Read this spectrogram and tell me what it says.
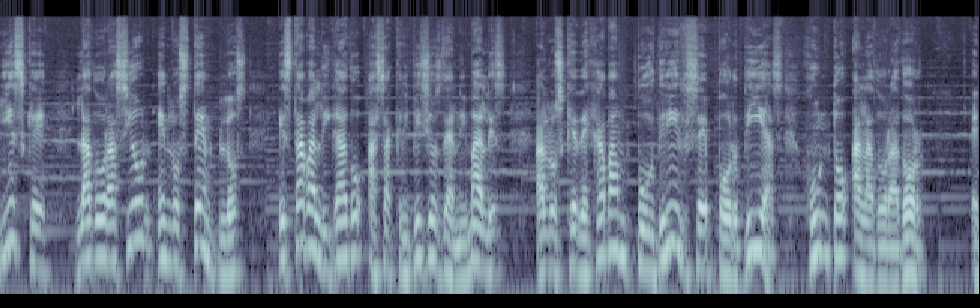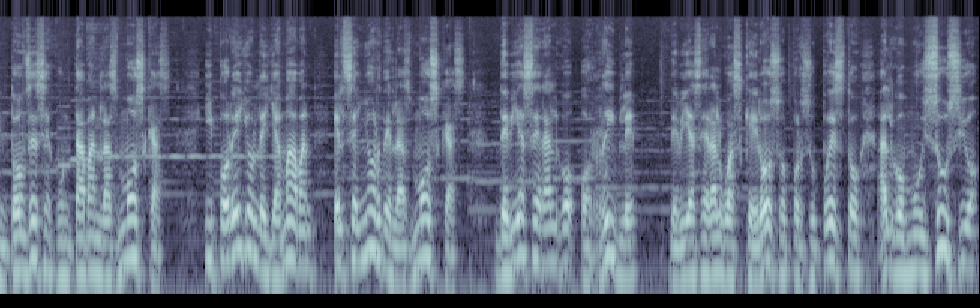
Y es que la adoración en los templos estaba ligado a sacrificios de animales a los que dejaban pudrirse por días junto al adorador. Entonces se juntaban las moscas, y por ello le llamaban el Señor de las moscas. Debía ser algo horrible, debía ser algo asqueroso, por supuesto, algo muy sucio,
